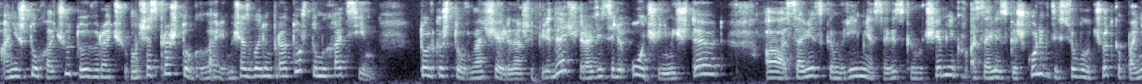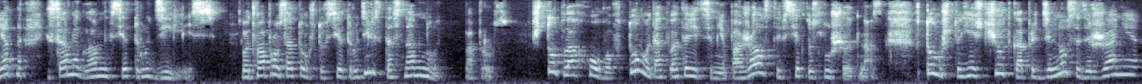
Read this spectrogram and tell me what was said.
А не что хочу, то и врачу. Мы сейчас про что говорим? Мы сейчас говорим про то, что мы хотим. Только что в начале нашей передачи родители очень мечтают о советском времени, о советских учебниках, о советской школе, где все было четко, понятно, и самое главное, все трудились. Вот вопрос о том, что все трудились, это основной вопрос. Что плохого в том, вот ответьте мне, пожалуйста, и все, кто слушает нас, в том, что есть четко определено содержание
